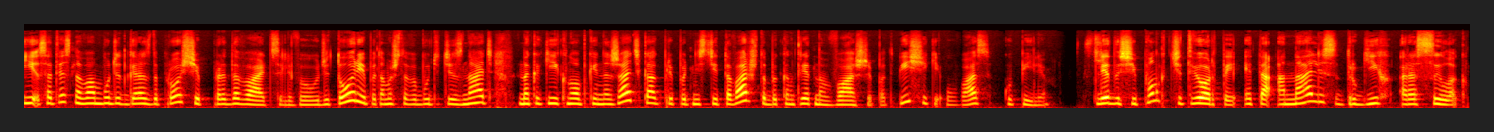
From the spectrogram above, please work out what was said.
И, соответственно, вам будет гораздо проще продавать целевой аудитории, потому что вы будете знать, на какие кнопки нажать, как преподнести товар, чтобы конкретно ваши подписчики у вас купили. Следующий пункт, четвертый, это анализ других рассылок.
